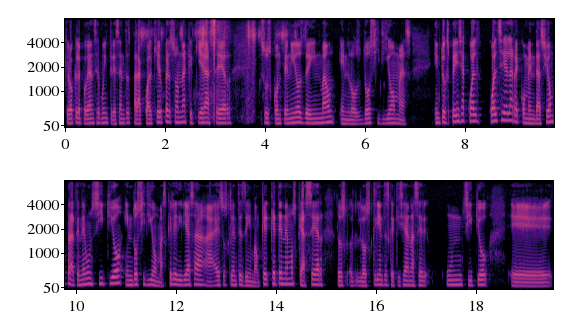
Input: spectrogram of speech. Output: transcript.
creo que le podrían ser muy interesantes para cualquier persona que quiera hacer sus contenidos de inbound en los dos idiomas. En tu experiencia, ¿cuál, ¿cuál sería la recomendación para tener un sitio en dos idiomas? ¿Qué le dirías a, esos clientes de inbound? ¿Qué, tenemos que hacer los, clientes que quisieran hacer un sitio eh,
